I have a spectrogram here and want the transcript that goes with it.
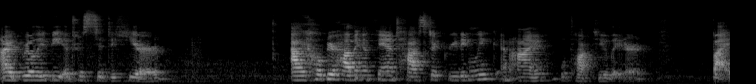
I'd really be interested to hear. I hope you're having a fantastic reading week, and I will talk to you later. Bye.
